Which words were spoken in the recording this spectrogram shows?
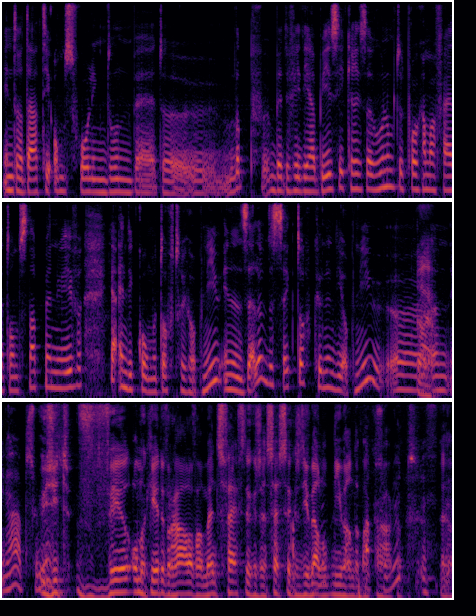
inderdaad die omscholing doen bij de LUP, bij de VDHB zeker is dat, hoe noemt het programma Feit ontsnapt men nu even. Ja, en die komen toch terug opnieuw. In eenzelfde sector kunnen die opnieuw. Uh, ja. Een, ja, absoluut. U ziet veel omgekeerde verhalen van mensen, vijftigers en zestigers, die wel opnieuw aan de bak absoluut. raken.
